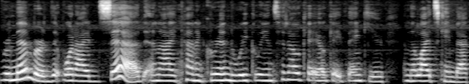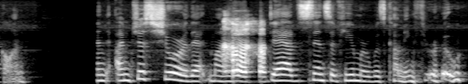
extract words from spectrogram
remembered that what I'd said, and I kind of grinned weakly and said, Okay, okay, thank you. And the lights came back on. And I'm just sure that my dad's sense of humor was coming through.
